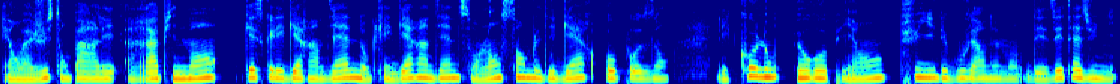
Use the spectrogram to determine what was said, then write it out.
Et on va juste en parler rapidement. Qu'est-ce que les guerres indiennes? Donc les guerres indiennes sont l'ensemble des guerres opposant les colons européens, puis les gouvernements des États-Unis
